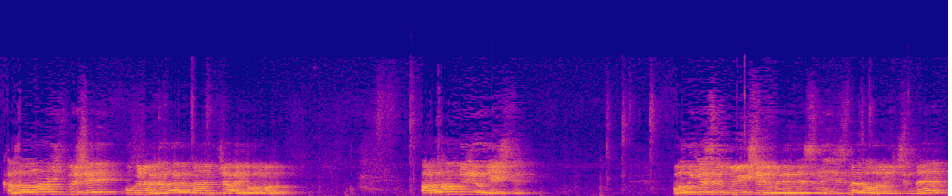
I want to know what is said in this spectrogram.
Kazanılan hiçbir şey bugüne kadar ben şahit olmadım. Aradan bir yıl geçti. Balıkesir Büyükşehir Belediyesi'nin hizmet alanı içinde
